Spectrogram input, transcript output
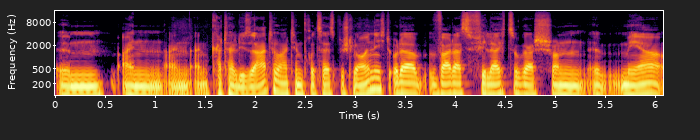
Ähm, ein, ein, ein Katalysator, hat den Prozess beschleunigt oder war das vielleicht sogar schon äh, mehr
